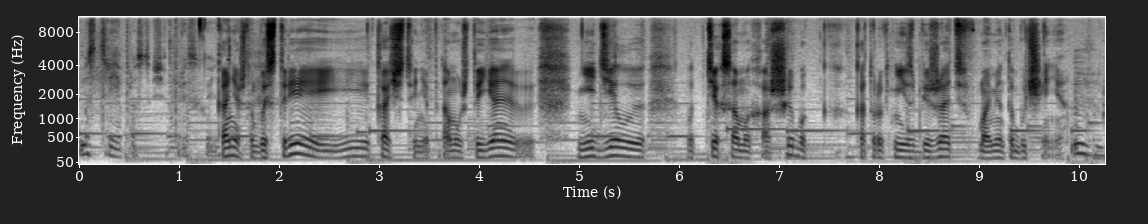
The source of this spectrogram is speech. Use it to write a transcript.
Быстрее просто все происходит. Конечно, быстрее и качественнее, потому что я не делаю вот тех самых ошибок, которых не избежать в момент обучения. Угу.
